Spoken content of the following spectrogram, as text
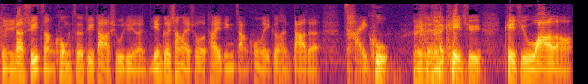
对那谁掌控这个最大的数据呢？严格上来说，他已经掌控了一个很大的财库。对他可以去可以去挖了哈、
